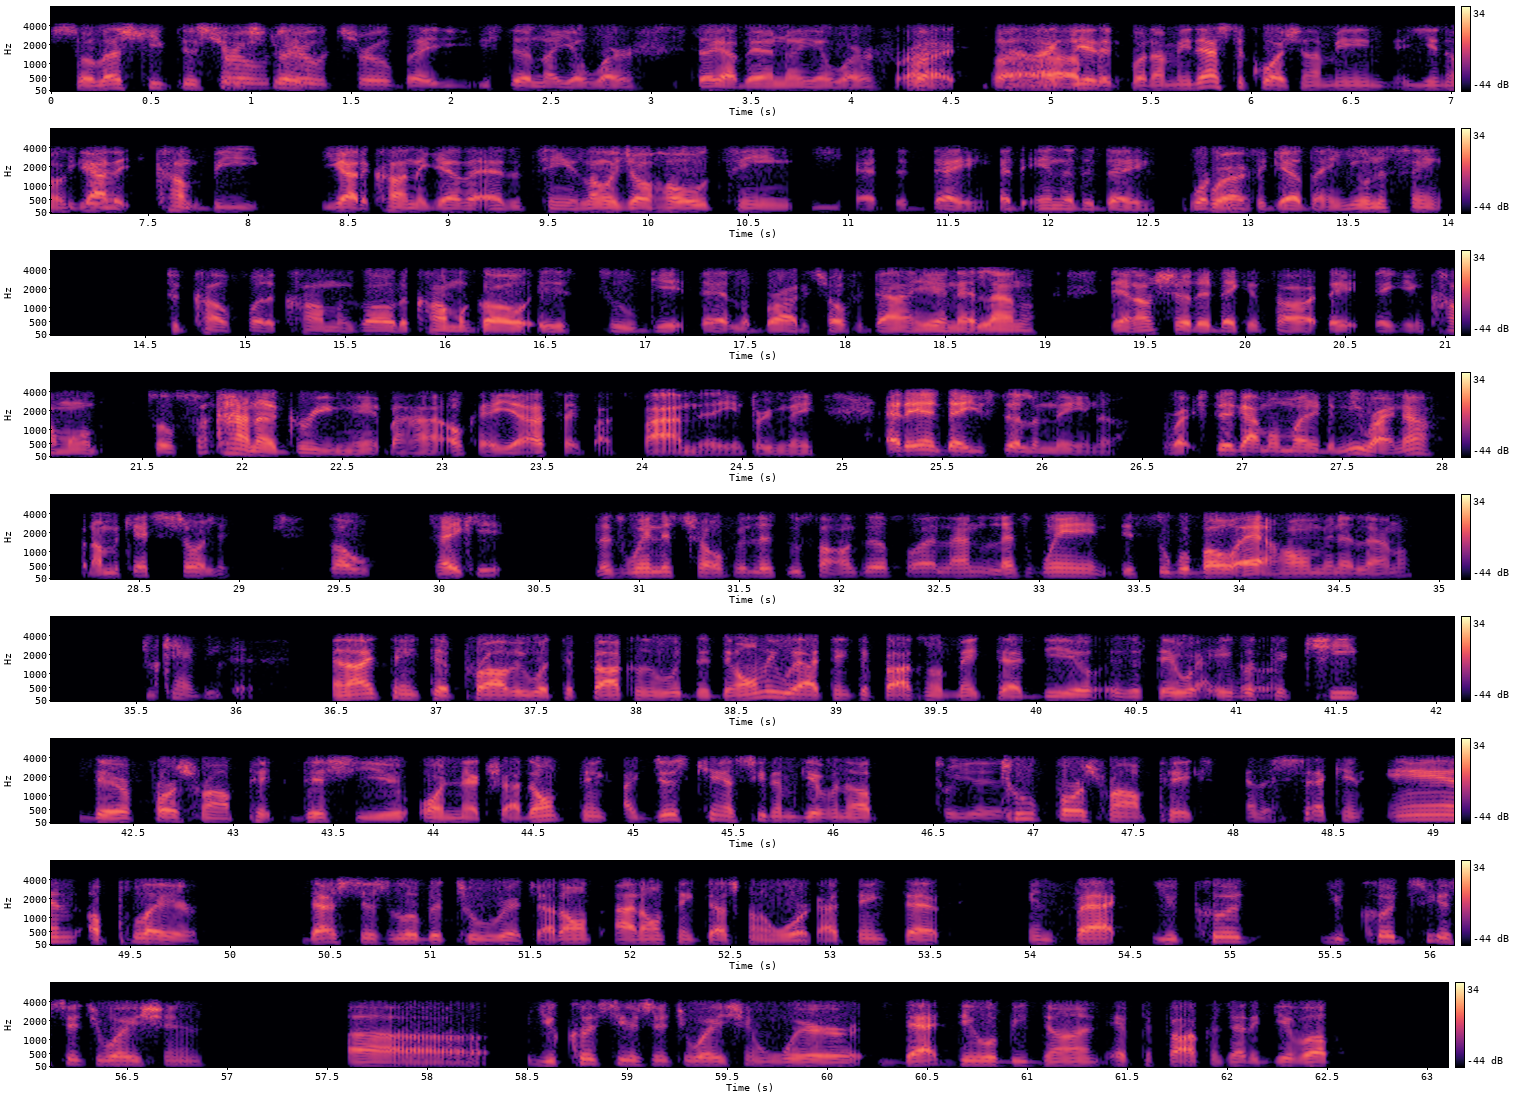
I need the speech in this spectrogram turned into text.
So let's keep this True, straight. true, true. But you still know your worth. You still got better know your worth, right? Right. But And I uh, get it, but I mean that's the question. I mean, you know, You got to come be. You got to come together as a team. As long as your whole team at the day, at the end of the day, working Right. together in unison to come for the common goal. The common goal is to get that Lombardi Trophy down here in Atlanta. Then I'm sure that they can start. They they can come on So some kind of agreement behind. Okay, yeah, I'll take about five million, three million. At the end of the day, you're still a millionaire, right? Still got more money than me right now, but I'm gonna catch you shortly. So take it. Let's win this trophy. Let's do something good for Atlanta. Let's win this Super Bowl at home in Atlanta. You can't beat that. And I think that probably what the Falcons would the only way I think the Falcons would make that deal is if they were able to keep their first round pick this year or next year. I don't think I just can't see them giving up two years, two first round picks and a second and a player. That's just a little bit too rich. I don't I don't think that's going to work. I think that in fact you could you could see a situation uh, you could see a situation where that deal would be done if the Falcons had to give up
